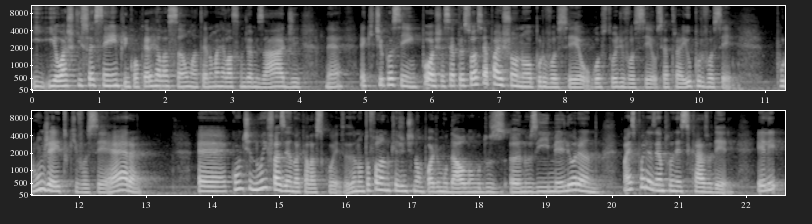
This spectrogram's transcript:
e, e eu acho que isso é sempre, em qualquer relação, até numa relação de amizade, né? É que tipo assim, poxa, se a pessoa se apaixonou por você, ou gostou de você, ou se atraiu por você, por um jeito que você era, é, continue fazendo aquelas coisas. Eu não estou falando que a gente não pode mudar ao longo dos anos e ir melhorando, mas, por exemplo, nesse caso dele, ele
